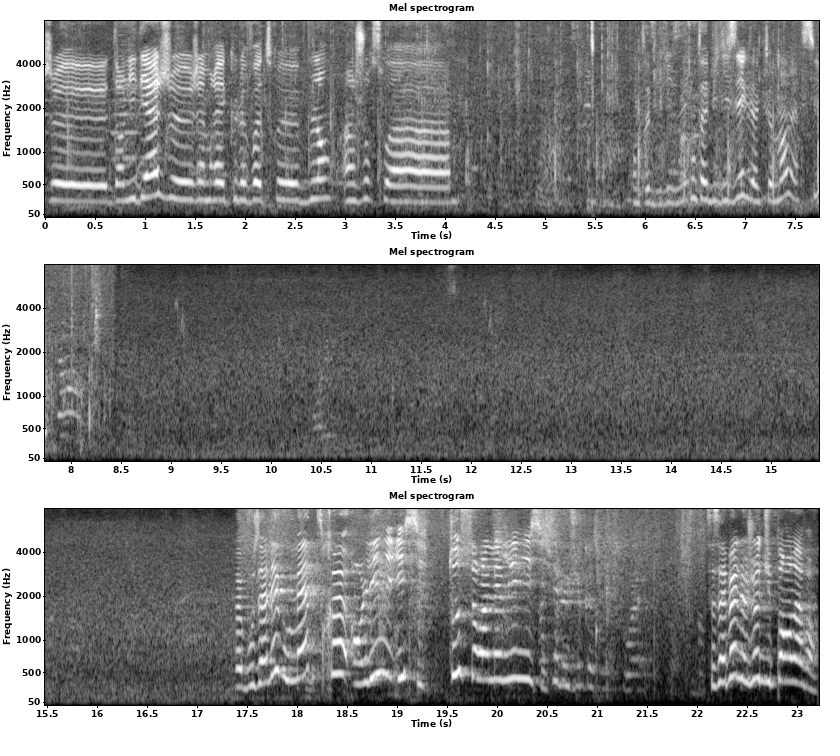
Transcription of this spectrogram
Je, dans l'idéal, j'aimerais que le vote blanc un jour soit comptabilisé. Comptabilisé, exactement. Merci. Euh, Vous allez vous mettre en ligne ici, tous sur la même ligne ici. c'est le jeu que Ça s'appelle le jeu du pas en avant.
